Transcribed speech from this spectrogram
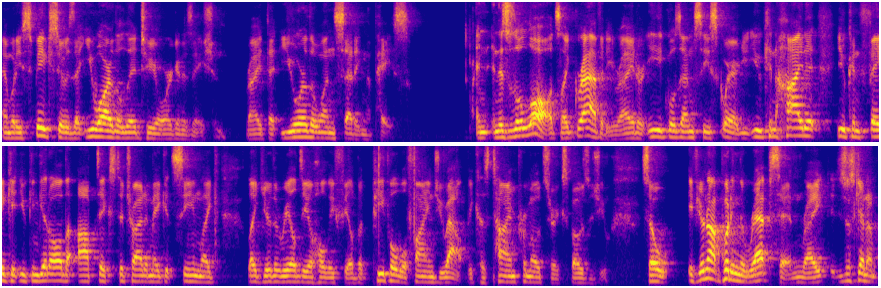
and what he speaks to is that you are the lid to your organization, right? That you're the one setting the pace. And, and this is a law. It's like gravity, right? Or E equals MC squared. You, you can hide it, you can fake it, you can get all the optics to try to make it seem like like you're the real deal Holyfield, but people will find you out because time promotes or exposes you. So if you're not putting the reps in, right, it's just gonna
